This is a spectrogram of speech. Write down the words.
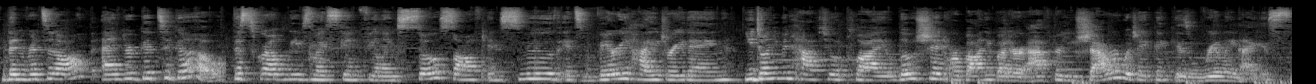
Then rinse it off and you're good to go. The scrub leaves my skin feeling so soft and smooth. It's very hydrating hydrating. You don't even have to apply lotion or body butter after you shower, which I think is really nice.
